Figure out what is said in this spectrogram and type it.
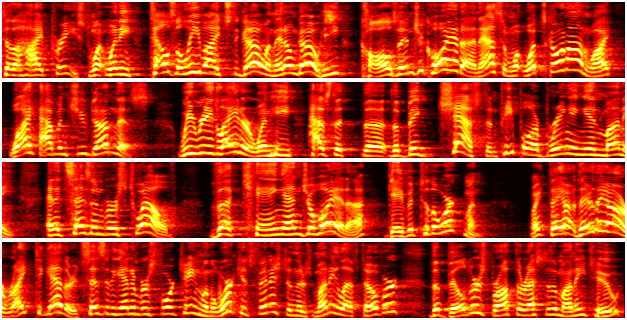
to the high priest. When, when he tells the Levites to go and they don't go, he calls in Jehoiada and asks him, what, What's going on? Why, why haven't you done this? We read later when he has the, the, the big chest and people are bringing in money. And it says in verse 12, the king and Jehoiada gave it to the workmen. Right? They are, there they are, right together. It says it again in verse 14. When the work is finished and there's money left over, the builders brought the rest of the money to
